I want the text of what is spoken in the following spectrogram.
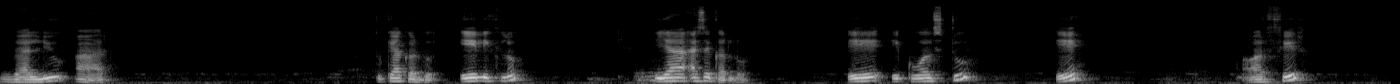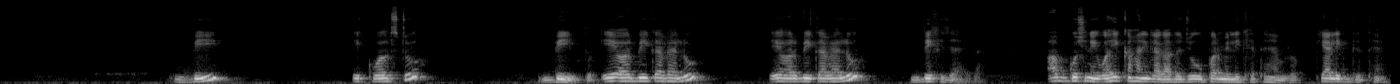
value are तो क्या कर दो? ए लिख लो या ऐसे कर लो। ए इक्वल्स टू ए और फिर बी इक्वल्स टू बी तो ए और बी का वैल्यू ए और बी का वैल्यू दिख जाएगा। अब कुछ नहीं, वही कहानी लगा दो जो ऊपर में लिखे थे हम लोग। क्या लिख देते हैं?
